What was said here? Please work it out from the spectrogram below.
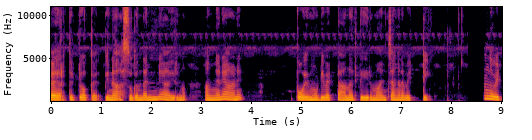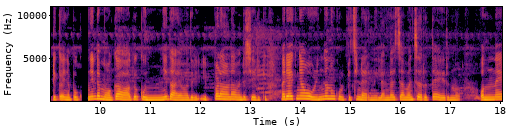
വേർത്തിട്ടും ഒക്കെ. പിന്നെ അസുഖം തന്നെ ആയിരുന്നു. അങ്ങനെയാണ് പോയി മുടി വെട്ടാന്ന് തീരുമാനിച്ച് അങ്ങനെ വെട്ടി. അങ്ങ് വെട്ടിക്കഴിഞ്ഞപ്പോൾ കുഞ്ഞിന്റെ മുഖം ആകെ കുഞ്ഞിതായ മാതിരി. ഇപ്പോഴാണ് അവന്റെ ശരിക്കും. മര്യാദയ്ക്ക് ഞാൻ ഒഴിഞ്ഞൊന്നും കുളിപ്പിച്ചിട്ടുണ്ടായിരുന്നില്ല എന്താ വെച്ചാൽ അവൻ ചെറുതായിരുന്നു. ഒന്നേ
